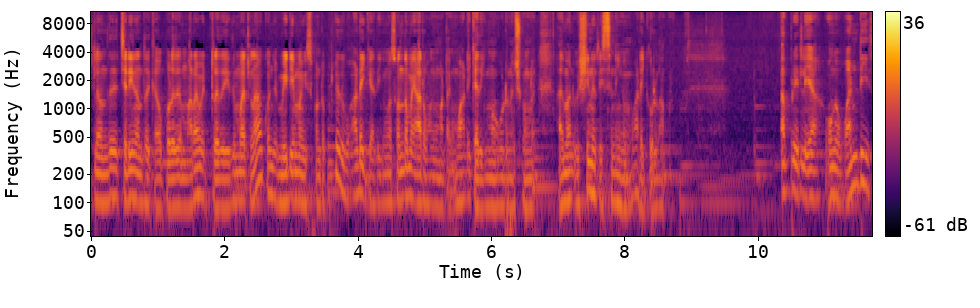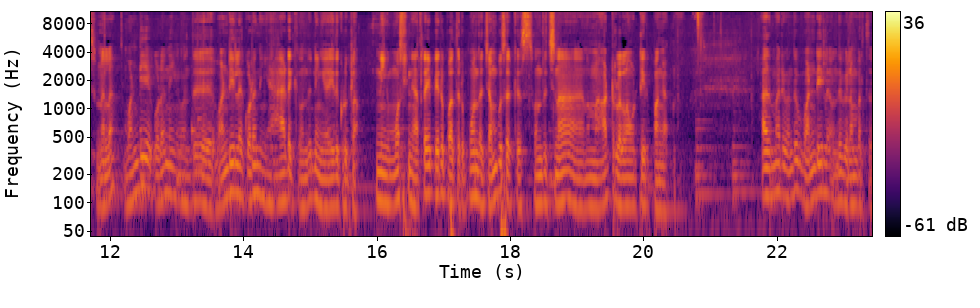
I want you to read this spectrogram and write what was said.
இல்லை வந்து செடி நடுறதுக்காக போகிறது மரம் வெட்டுறது இது மாதிரிலாம் கொஞ்சம் மீடியமாக யூஸ் பண்ணுற பொருள் இது வாடகைக்கு அதிகமாக சொந்தமாக யாரும் வாங்க மாட்டாங்க. வாடகைக்கு அதிகமாக ஓடுன்னு வச்சுக்கோங்களேன். அது மாதிரி மிஷினரிஸ் நீங்கள் வாடகைக்கு விடலாம். அப்படி இல்லையா? உங்கள் வண்டி சொன்னல வண்டியை கூட நீங்கள் வந்து வண்டியில் கூட நீங்கள் ஆடுக்கு வந்து நீங்கள் இது கொடுக்கலாம். நீங்கள் மோஸ்ட்லி நிறைய பேர் பார்த்துருப்போம். இந்த ஜம்பு சர்க்கஸ் வந்துச்சுன்னா நம்ம ஆட்டோலலாம் ஒட்டியிருப்பாங்க. அது மாதிரி வந்து வண்டியில் வந்து விளம்பரத்தை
